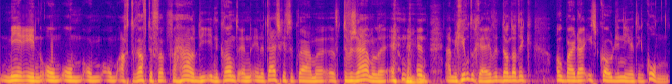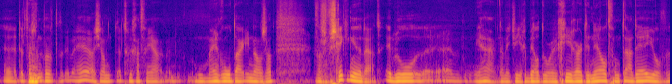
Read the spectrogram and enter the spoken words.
meer in om, om, om, om achteraf de ver- verhalen die in de krant en in de tijdschriften kwamen eh, te verzamelen en, Mhm. en aan Michiel te geven, dan dat ik ook maar daar iets coördineerd in kon. Eh, dat was Ja. een, wat, hè, als je dan terug gaat van ja, hoe mijn rol daarin dan zat. Het was een verschrikking inderdaad. Ik bedoel, eh, ja, dan werd je weer gebeld door Gerard de Nelt van het AD of eh,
